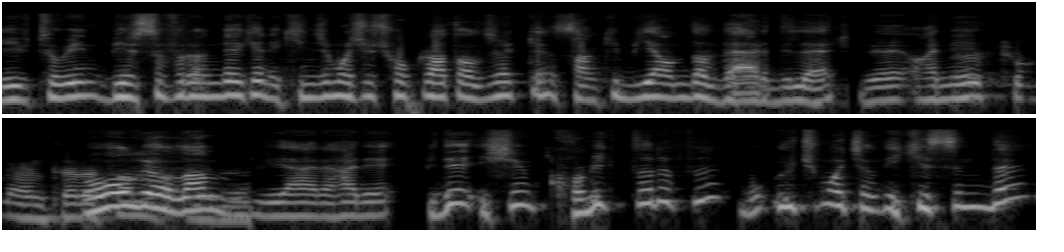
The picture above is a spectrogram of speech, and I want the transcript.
Live to Win 1-0 öndeyken ikinci maçı çok rahat alacakken sanki bir anda verdiler. Ve hani Evet çok enteresan. ne oluyor lan şeydi. yani hani bir de işin komik tarafı bu 3 maçın ikisinde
